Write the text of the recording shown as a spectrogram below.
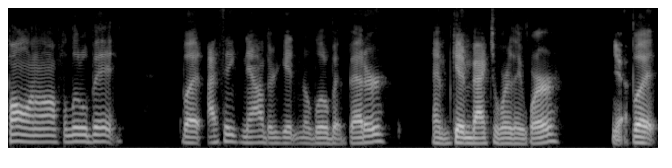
fallen off a little bit, but I think now they're getting a little bit better and getting back to where they were. Yeah. But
